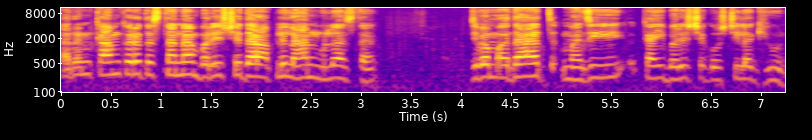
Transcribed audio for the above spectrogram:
कारण काम करत असताना बरेचसेदा आपले लहान मुलं असतात. जेव्हा मधात माझी काही बरेचशा गोष्टीला घेऊन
